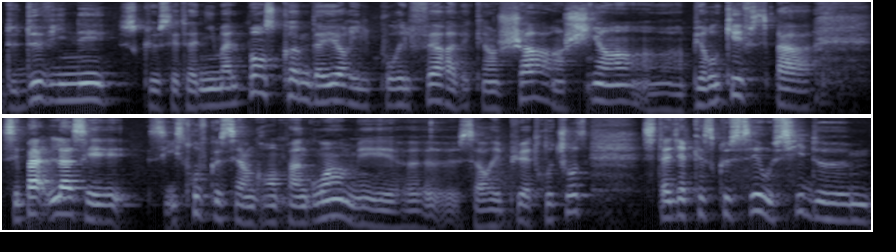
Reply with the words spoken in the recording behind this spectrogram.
de deviner ce que cet animal pense, comme d'ailleurs il pourrait le faire avec un chat, un chien, un perroquet. C'est pas, pas là. C'est, il se trouve que c'est un grand pingouin, mais euh, ça aurait pu être autre chose. C'est-à-dire qu'est-ce que c'est aussi de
